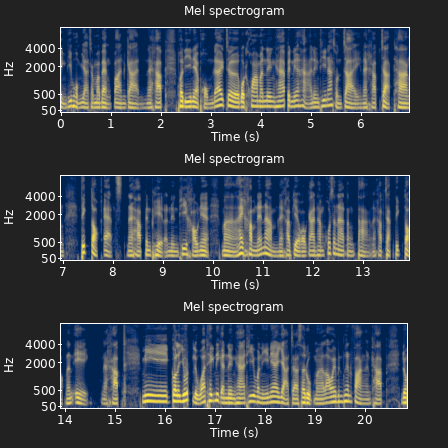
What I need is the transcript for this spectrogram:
สิ่งที่ผมอยากจะมาแบ่งปันกันนะครับพอดีเนี่ยผมได้เจอบทความอันนึงฮะเป็นเนื้อหาหนึ่งที่น่าสนใจนะครับจากทาง TikTok Ads นะครับเป็นเพจอันนึงที่เขาเนี่ยมาให้คำแนะนำนะครับเกี่ยวกับการทำโฆษณาต่าง ๆ นะครับจาก TikTok นั่นเอง นะครับ มีกลยุทธ์หรือว่าเทคนิคอันหนึ่งฮะที่วันนี้เนี่ยอยากจะสรุปมาเล่าให้เพื่อนๆฟังกันครับ โด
